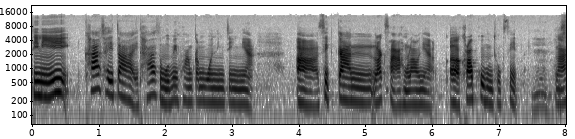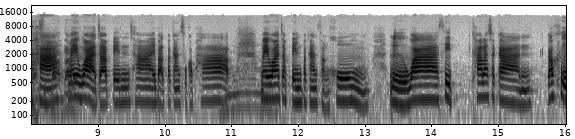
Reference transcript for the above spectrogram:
ทีนี้ค่าใช้จ่ายถ้าสมมุติมีความกังวลจริงๆเนี่ย อ่าสิทธิ์การรักษาของเราเนี่ยเอ่อครอบคลุมทุกสิทธิ์อืมนะคะ30บาทด้ ไม่ว่าจะเป็นชายบัตรประกันสุขภาพ อืม ไม่ว่าจะเป็นประกันสังคม หรือว่าสิทธิ์ข้าราชการก็คือ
